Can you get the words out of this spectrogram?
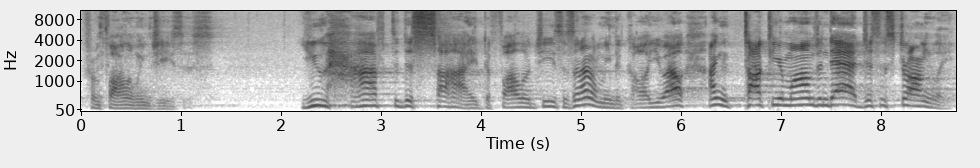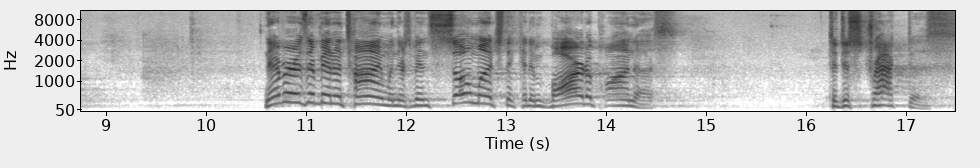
from following Jesus. You have to decide to follow Jesus. And I don't mean to call you out, I can talk to your moms and dad just as strongly. Never has there been a time when there's been so much that could embark upon us to distract us.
